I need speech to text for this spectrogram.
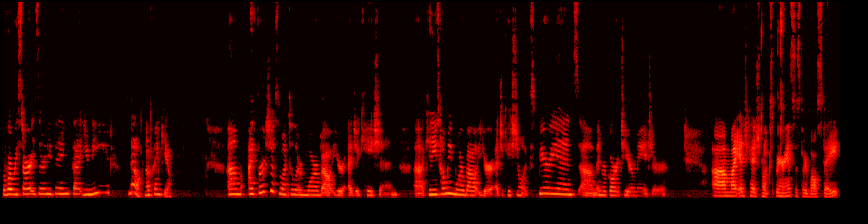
Before we start, is there anything that you need? No, no, thank you. Um, I first just want to learn more about your education. Uh, can you tell me more about your educational experience um, in regard to your major? Um, my educational experience is through Ball State.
